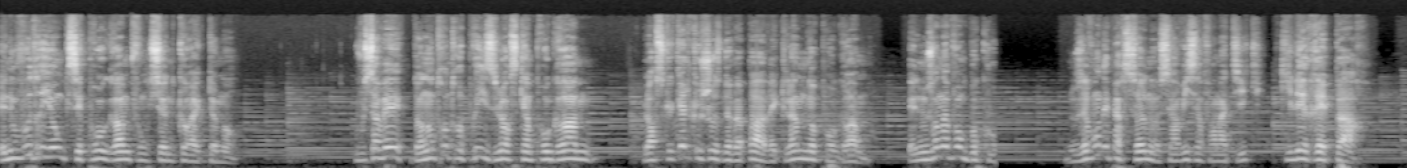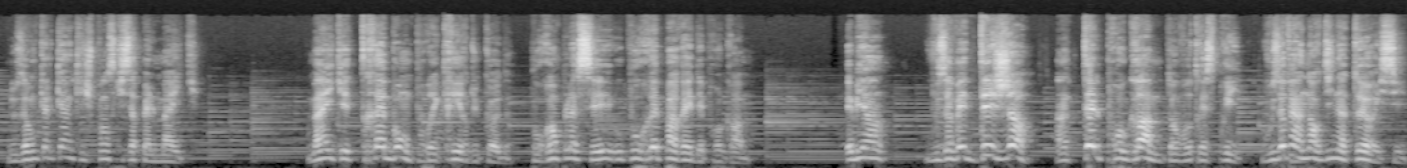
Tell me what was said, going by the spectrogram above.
Et nous voudrions que ces programmes fonctionnent correctement. Vous savez, dans notre entreprise, lorsqu'un programme... Lorsque quelque chose ne va pas avec l'un de nos programmes, et nous en avons beaucoup, nous avons des personnes au service informatique qui les réparent. Nous avons quelqu'un qui je pense qui s'appelle Mike. Mike est très bon pour écrire du code, pour remplacer ou pour réparer des programmes. Eh bien, vous avez déjà un tel programme dans votre esprit. Vous avez un ordinateur ici.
